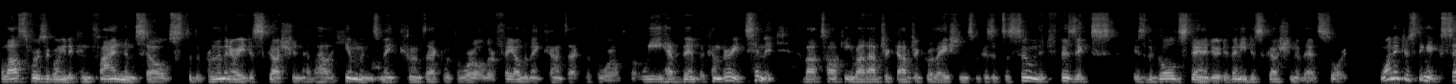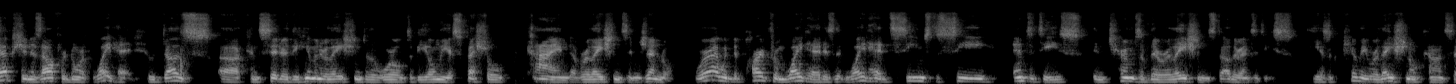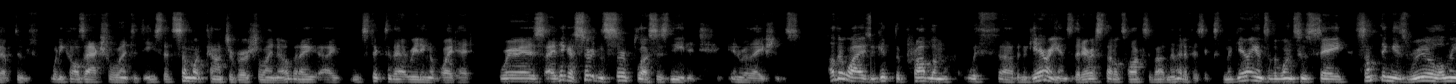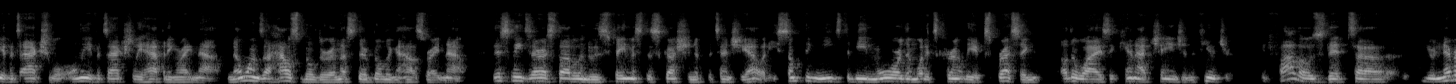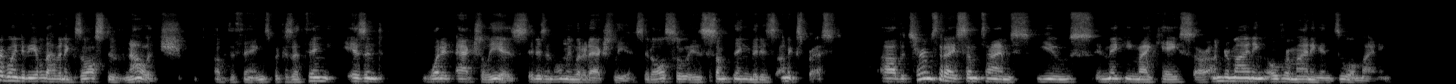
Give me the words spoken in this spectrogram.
Philosophers are going to confine themselves to the preliminary discussion of how humans make contact with the world or fail to make contact with the world. But we have been, become very timid about talking about object object relations because it's assumed that physics is the gold standard of any discussion of that sort. One interesting exception is Alfred North Whitehead, who does uh, consider the human relation to the world to be only a special kind of relations in general. Where I would depart from Whitehead is that Whitehead seems to see entities in terms of their relations to other entities. He has a purely relational concept of what he calls actual entities. That's somewhat controversial, I know, but I, I would stick to that reading of Whitehead. Whereas I think a certain surplus is needed in relations. Otherwise, you get the problem with uh, the Megarians that Aristotle talks about in the metaphysics. The Megarians are the ones who say something is real only if it's actual, only if it's actually happening right now. No one's a house builder unless they're building a house right now. This leads Aristotle into his famous discussion of potentiality. Something needs to be more than what it's currently expressing, otherwise, it cannot change in the future. It follows that uh, you're never going to be able to have an exhaustive knowledge of the things because a thing isn't what it actually is. It isn't only what it actually is, it also is something that is unexpressed. Uh, the terms that I sometimes use in making my case are undermining, overmining, and dual mining.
